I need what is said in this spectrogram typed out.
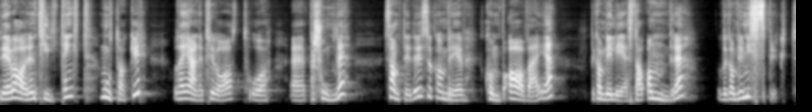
Brevet har en tiltenkt mottaker, og det er gjerne privat og eh, personlig. Samtidig kan brev komme på avveie, det kan bli lest av andre, og det kan bli misbrukt.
